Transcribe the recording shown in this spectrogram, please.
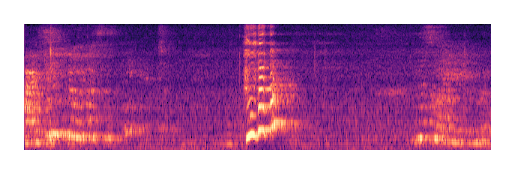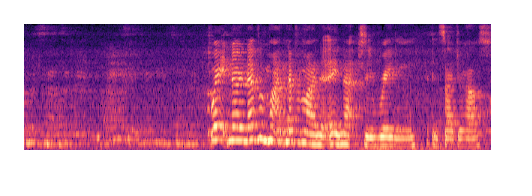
Wait, no, never mind, never mind. It ain't actually raining inside your house.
